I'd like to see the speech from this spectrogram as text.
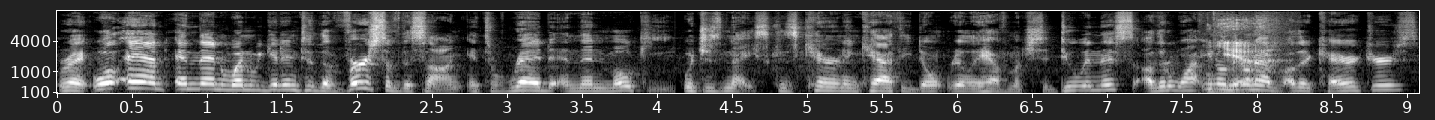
Right. Well, and and then when we get into the verse of the song, it's Red and then Moki, which is nice because Karen and Kathy don't really have much to do in this. Otherwise, you know, they don't have other characters,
